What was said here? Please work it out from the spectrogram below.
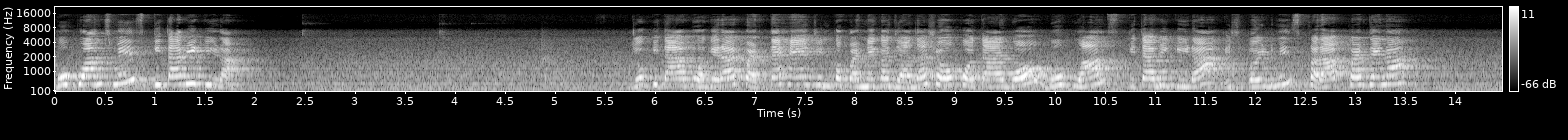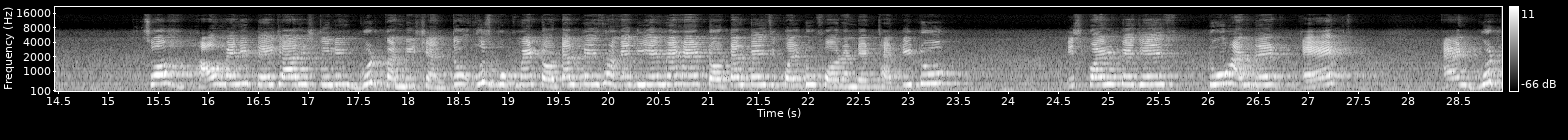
बुक वंस मीन्स किताबी कीड़ा जो किताब वगैरह पढ़ते हैं, जिनको पढ़ने का ज़्यादा शौक होता है, वो बुक वांस किताबी कीड़ा स्पॉइल्ड मीन्स खराब कर देना। So how many page are still in good condition तो उस बुक में टोटल पेज हमें दिए हुए हैं। Total page equal to four hundred thirty two spoiled pages two hundred eight and good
